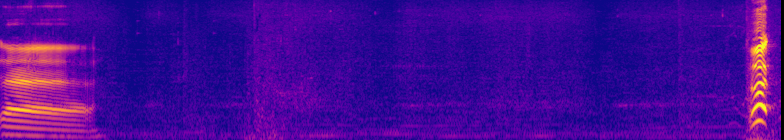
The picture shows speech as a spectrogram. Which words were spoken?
é... Ah!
